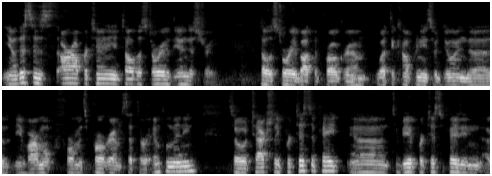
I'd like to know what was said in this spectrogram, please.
you know this is our opportunity to tell the story of the industry, tell the story about the program, what the companies are doing, the the environmental performance programs that they're implementing so to actually participate, uh, to be a participating uh,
